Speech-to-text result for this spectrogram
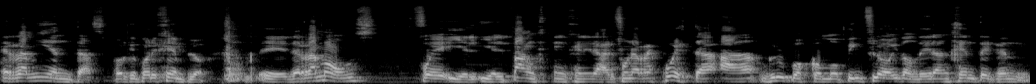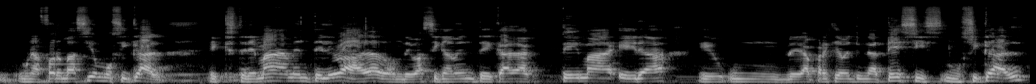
herramientas. Porque, por ejemplo, eh, The Ramones fue, y el, y el punk en general, fue una respuesta a grupos como Pink Floyd, donde eran gente con una formación musical extremadamente elevada, donde básicamente cada tema era, eh, era prácticamente una tesis musical.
